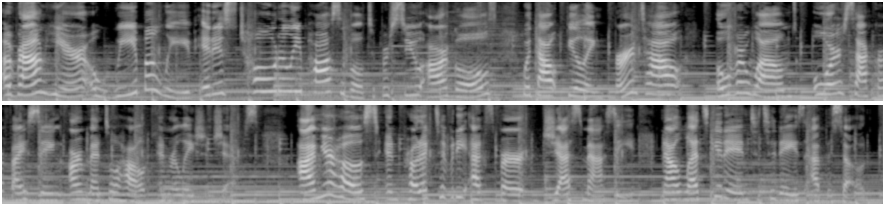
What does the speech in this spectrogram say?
Around here, we believe it is totally possible to pursue our goals without feeling burnt out, overwhelmed, or sacrificing our mental health and relationships. I'm your host and productivity expert, Jess Massey. Now, let's get into today's episode.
